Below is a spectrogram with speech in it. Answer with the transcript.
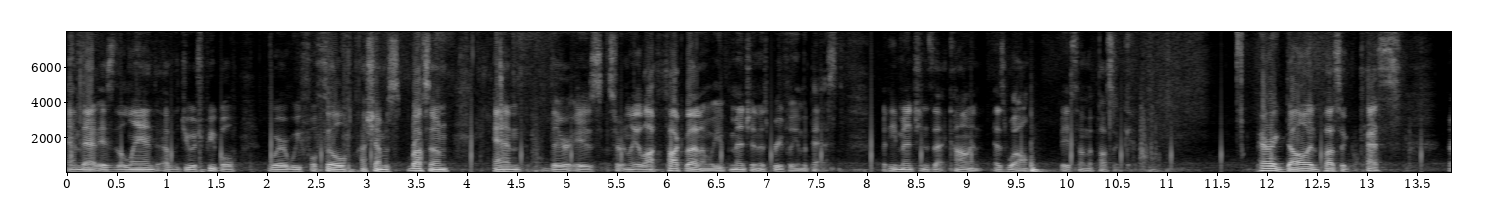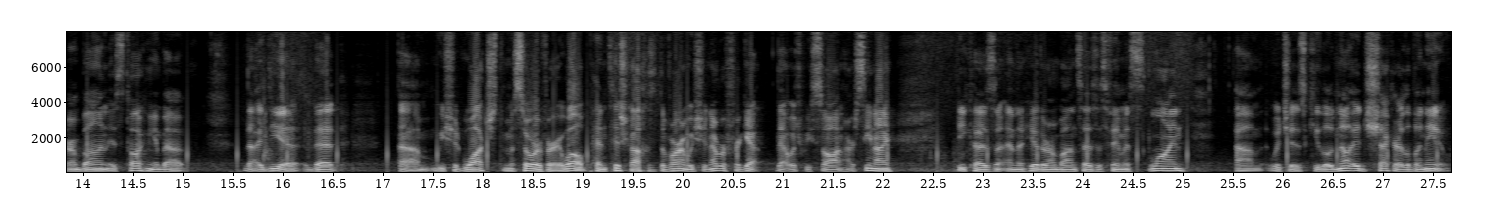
and that is the land of the Jewish people where we fulfill Hashem's Ratzon. And there is certainly a lot to talk about, and we've mentioned this briefly in the past but he mentions that comment as well based on the pasuk. Parak Dalid pasuk Tes, the Ramban is talking about the idea that um, we should watch the Masorah very well. Pentishkach is Devarim. We should never forget that which we saw in Har Sinai, because and here the Ramban says his famous line, um, which is Kilo Na'id Sheker Levanenu,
